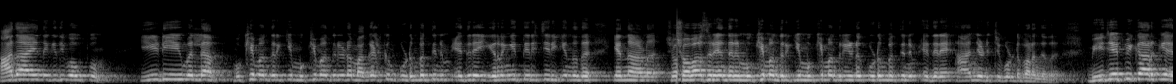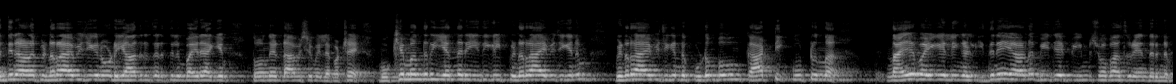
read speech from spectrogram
ആദായ നികുതി വകുപ്പും. ഇ ഡിയുമെല്ലാം മുഖ്യമന്ത്രിക്കും മുഖ്യമന്ത്രിയുടെ മകൾക്കും കുടുംബത്തിനും എതിരെ ഇറങ്ങി തിരിച്ചിരിക്കുന്നത് എന്നാണ് ശോഭാ സുരേന്ദ്രൻ മുഖ്യമന്ത്രിക്കും മുഖ്യമന്ത്രിയുടെ കുടുംബത്തിനും എതിരെ ആഞ്ഞടിച്ചുകൊണ്ട് പറഞ്ഞത്. ബി ജെ പിക്കാർക്ക് എന്തിനാണ് പിണറായി വിജയനോട് യാതൊരു തരത്തിലും വൈരാഗ്യം തോന്നേണ്ട ആവശ്യമില്ല. പക്ഷേ മുഖ്യമന്ത്രി എന്ന രീതിയിൽ പിണറായി വിജയനും പിണറായി വിജയന്റെ കുടുംബവും കാട്ടിക്കൂട്ടുന്ന നയവൈകല്യങ്ങൾ ഇതിനെയാണ് ബി ജെ പിയും ശോഭാ സുരേന്ദ്രനും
